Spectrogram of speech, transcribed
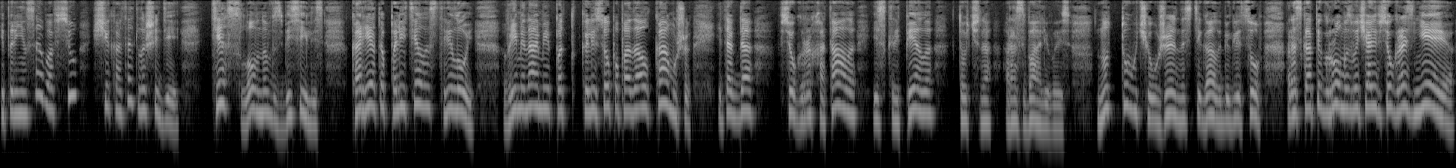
и принялся вовсю щекотать лошадей. Те словно взбесились. Карета полетела стрелой. Временами под колесо попадал камушек, и тогда все грохотало и скрипело, точно разваливаясь. Но туча уже настигала беглецов, раскаты грома звучали все грознее.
